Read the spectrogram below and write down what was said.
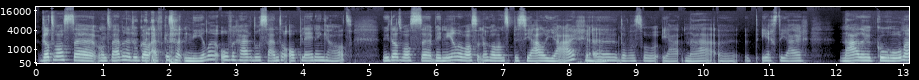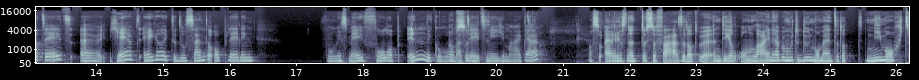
dat was, eh, want we hebben het ook al even met Nele over haar docentenopleiding gehad. Nu, dat was, eh, bij Nele was het nogal een speciaal jaar. Mhm. Eh, dat was zo, ja, na het eerste jaar na de coronatijd. Jij hebt eigenlijk de docentenopleiding volgens mij volop in de coronatijd Absoluut. meegemaakt. Ja. Hè? Was zo ergens een tussenfase dat we een deel online hebben moeten doen, momenten dat het niet mocht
